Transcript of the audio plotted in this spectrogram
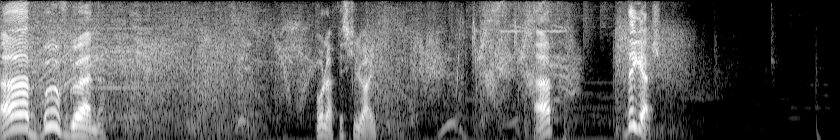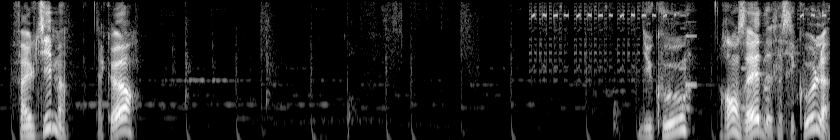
Ah, bouffe Gohan Oh là, qu'est-ce qui lui arrive Hop Dégage Fin ultime D'accord. Du coup, rang Z, ça c'est cool.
